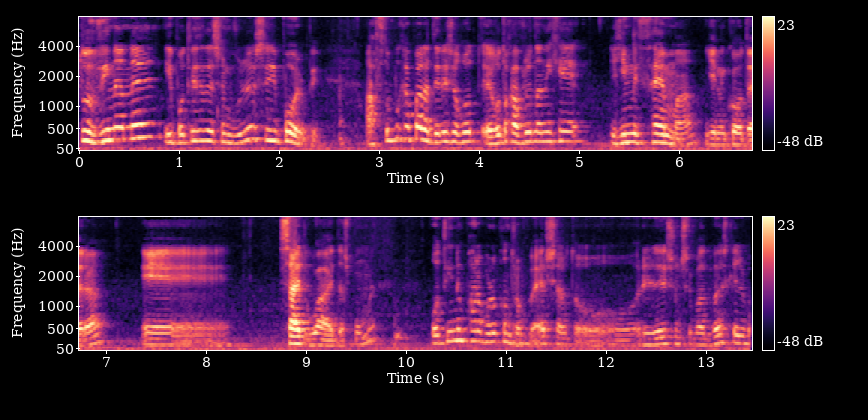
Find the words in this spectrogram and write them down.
του δίνανε υποτίθεται συμβουλές οι υπόλοιποι. Αυτό που είχα παρατηρήσει, εγώ, εγώ το είχα βρει όταν είχε γίνει θέμα γενικότερα, ε, site-wide ας πούμε, ότι είναι πάρα πολύ controversial το relationship advice κλπ.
